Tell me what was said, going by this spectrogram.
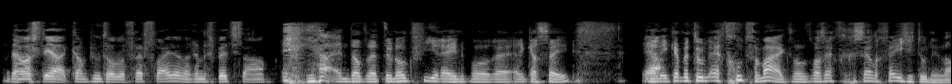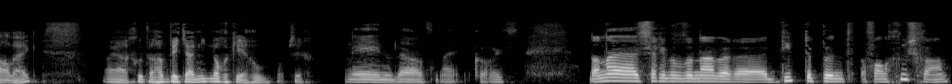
Daar was de ja, kampioen hadden we Fred Friday nog in de spits staan. ja, en dat werd toen ook 4-1 voor eh, RKC. Ja. En ik heb het toen echt goed vermaakt, want het was echt een gezellig feestje toen in Waalwijk. Maar ja, goed, dat had dit jaar niet nog een keer gehoeven op zich. Nee, inderdaad. Nee, correct. Dan zeg je dat we naar het dieptepunt van Guus gaan.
